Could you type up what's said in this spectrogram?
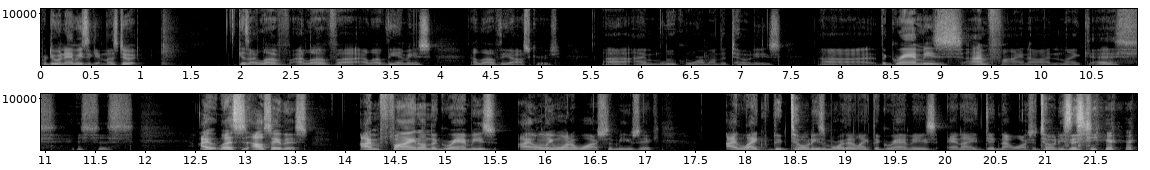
we're doing Emmys again. Let's do it. Because I love I love uh, I love the Emmys. I love the Oscars. Uh, I'm lukewarm on the Tonys. Uh, the Grammys I'm fine on. Like eh, it's just I let's I'll say this. I'm fine on the Grammys. I only want to watch the music. I like the Tonys more than like the Grammys, and I did not watch the Tonys this year.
